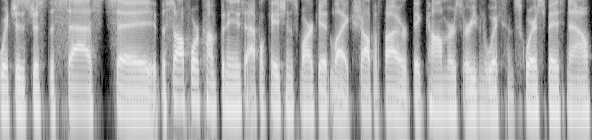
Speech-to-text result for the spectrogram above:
which is just the SaaS, say the software companies, applications market like Shopify or BigCommerce or even Wix and Squarespace now.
